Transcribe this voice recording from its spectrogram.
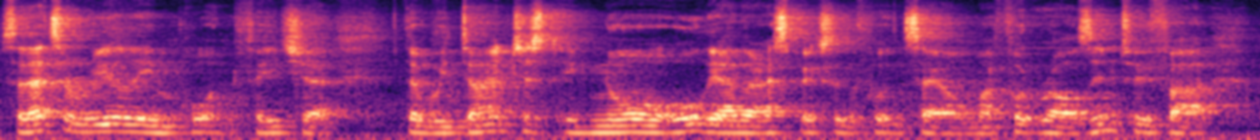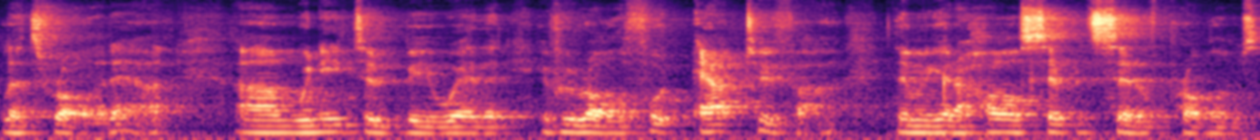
So that's a really important feature that we don't just ignore all the other aspects of the foot and say, oh, my foot rolls in too far, let's roll it out. Um, we need to be aware that if we roll the foot out too far, then we get a whole separate set of problems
